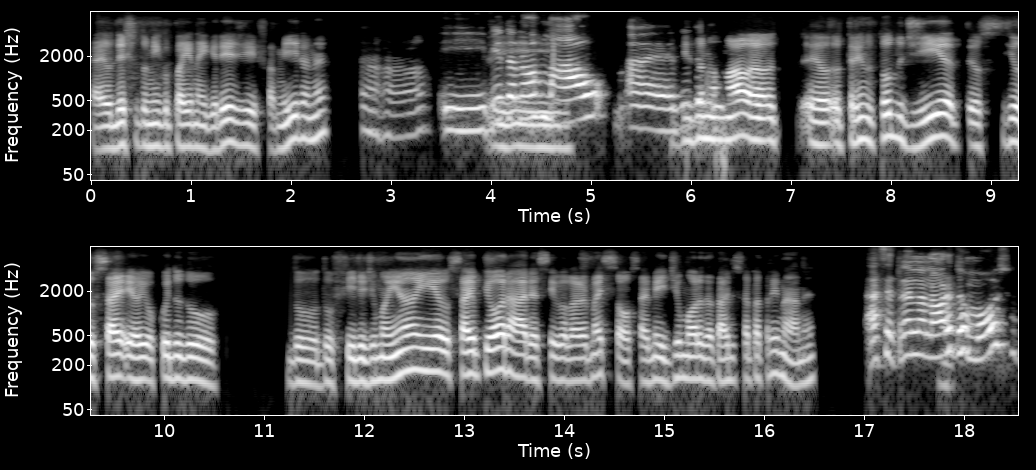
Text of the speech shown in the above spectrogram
Aí eu deixo domingo para ir na igreja e família, né? Aham. E vida E normal, ah, é, vida vida normal, eu, eu, eu treino todo dia. Eu, eu saio, eu, eu cuido do, do, do filho de manhã e eu saio pior horário, assim, o horário é mais sol. Saio meio-dia, uma hora da tarde e saio para treinar, né? Ah, você treina na hora do almoço?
